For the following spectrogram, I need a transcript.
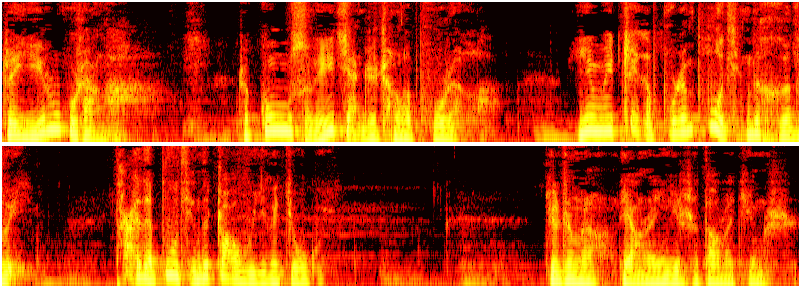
这一路上啊，这公随简直成了仆人了，因为这个仆人不停的喝醉，他还得不停的照顾一个酒鬼。就这么，两人一直到了京师。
